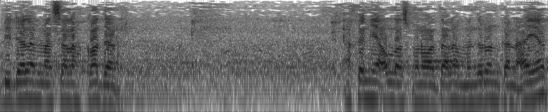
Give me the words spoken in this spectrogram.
di dalam masalah qadar. Akhirnya Allah SWT menurunkan ayat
